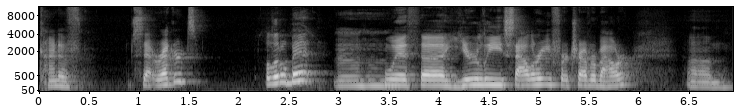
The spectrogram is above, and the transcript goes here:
kind of set records a little bit with a yearly salary for Trevor Bauer. Um,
